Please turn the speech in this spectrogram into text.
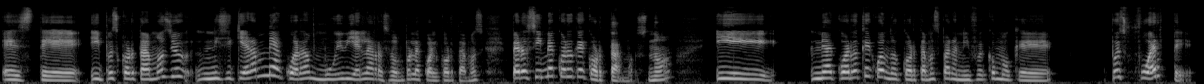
este, y pues cortamos, yo ni siquiera me acuerdo muy bien la razón por la cual cortamos, pero sí me acuerdo que cortamos, ¿no? Y me acuerdo que cuando cortamos para mí fue como que, pues fuerte.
